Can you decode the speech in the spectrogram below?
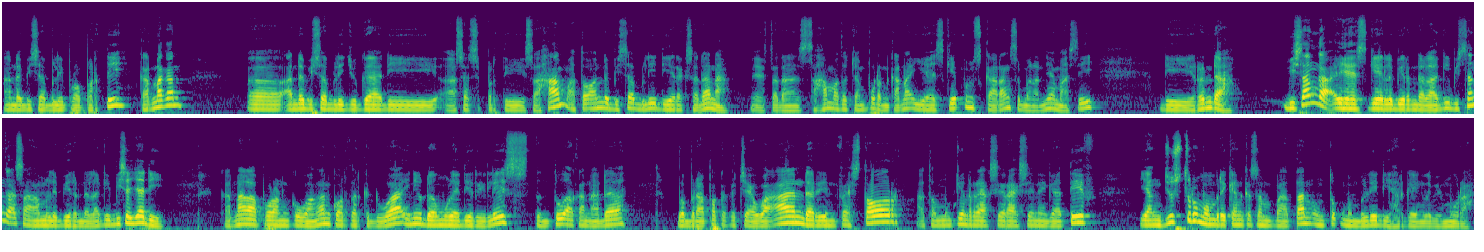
anda bisa beli properti karena kan uh, Anda bisa beli juga di aset seperti saham atau Anda bisa beli di reksadana, ya reksadana saham atau campuran karena IHSG pun sekarang sebenarnya masih di rendah. Bisa nggak IHSG lebih rendah lagi? Bisa nggak saham lebih rendah lagi? Bisa jadi. Karena laporan keuangan kuartal kedua ini udah mulai dirilis, tentu akan ada beberapa kekecewaan dari investor atau mungkin reaksi-reaksi negatif yang justru memberikan kesempatan untuk membeli di harga yang lebih murah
